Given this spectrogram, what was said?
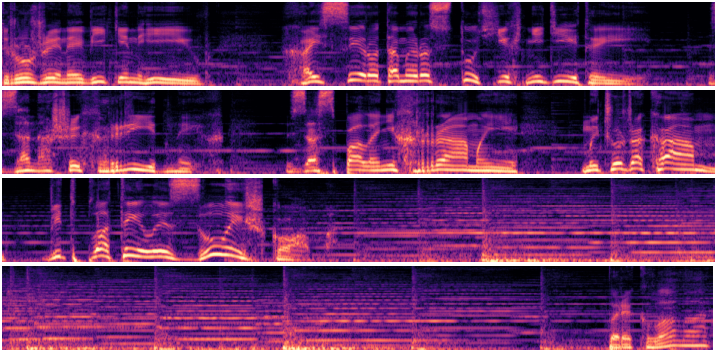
дружини вікінгів, хай сиротами ростуть їхні діти. За наших рідних, за спалені храми, ми чужакам відплатили злишком. Переклала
